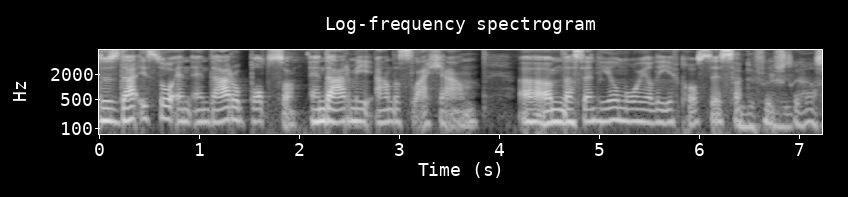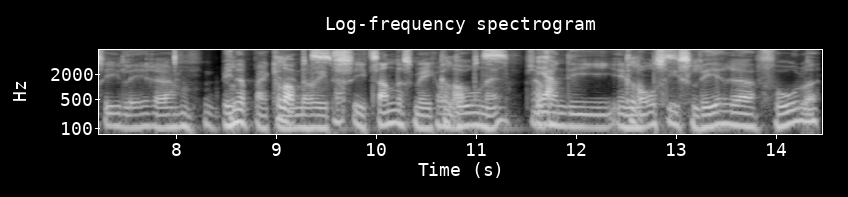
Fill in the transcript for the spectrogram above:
Dus dat is zo, en, en daarop botsen en daarmee aan de slag gaan. Um, dat zijn heel mooie leerprocessen. En de frustratie leren binnenpakken Klopt. en daar iets, iets anders mee gaan doen. Hè? Zo van die emoties Klopt. leren voelen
